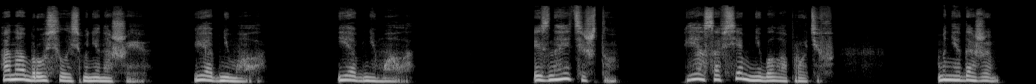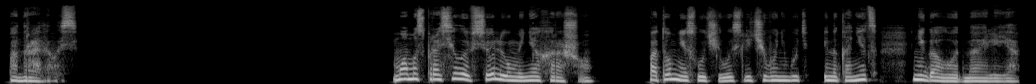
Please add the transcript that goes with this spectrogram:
она бросилась мне на шею и обнимала. И обнимала. И знаете что? Я совсем не была против. Мне даже понравилось. Мама спросила, все ли у меня хорошо. Потом не случилось ли чего-нибудь, и, наконец, не голодная ли я.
